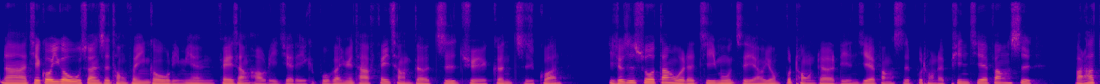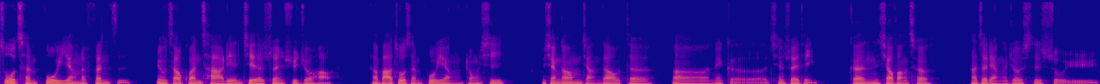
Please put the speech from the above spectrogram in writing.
那结构异构物算是同分异构物里面非常好理解的一个部分，因为它非常的直觉跟直观。也就是说，当我的积木只要用不同的连接方式、不同的拼接方式，把它做成不一样的分子，用只要观察连接的顺序就好。那把它做成不一样的东西，像刚刚我们讲到的，呃，那个潜水艇跟消防车，那这两个就是属于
